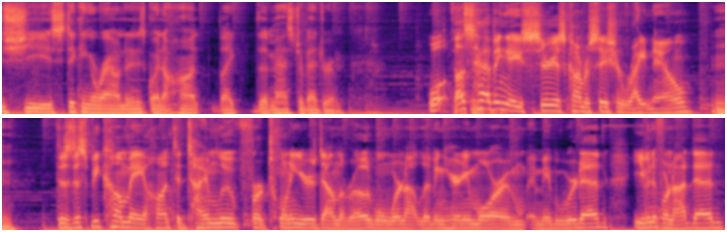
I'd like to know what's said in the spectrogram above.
she's sticking around and is going to haunt like the master bedroom. Well, us having a serious conversation right now, Mm-hmm. Does this become a haunted time loop for 20 years down the road when we're not living here anymore and, and maybe we're dead? Even if we're not dead,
